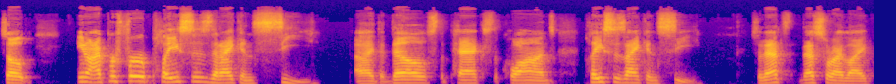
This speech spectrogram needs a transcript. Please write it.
So, you know, I prefer places that I can see. I like the delts, the pecs, the quads, places I can see. So that's that's what I like.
